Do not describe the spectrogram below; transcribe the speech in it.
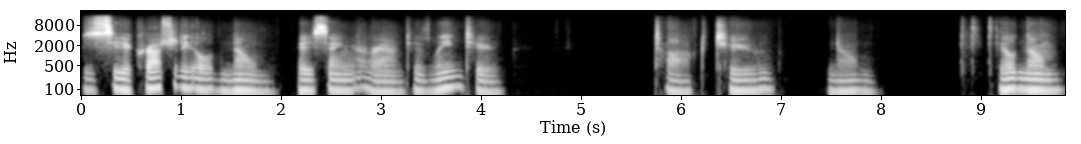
You see a crotchety old gnome pacing around his lean-to. Talk to gnome. The old gnome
